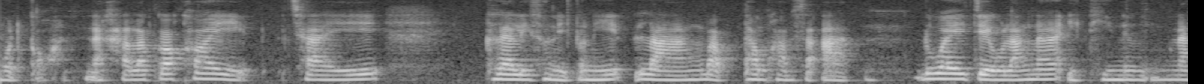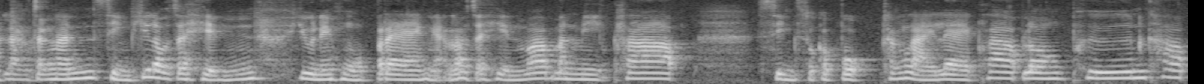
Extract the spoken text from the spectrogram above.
หมดก่อนนะคะ แล้วก็ค่อยใช้คลาริโซนิกตัวนี้ล้างแบบทำความสะอาดด้วยเจลล้างหน้าอีกทีหนึ่งนะหลังจากนั้นสิ่งที่เราจะเห็นอยู่ในหัวแปรงเนี่ย เราจะเห็นว่ามันมีคราบสิ่งสกปรกทั้งหลายแหล่คราบรองพื้นคราบ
